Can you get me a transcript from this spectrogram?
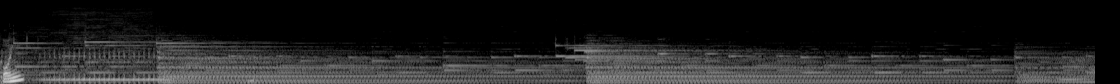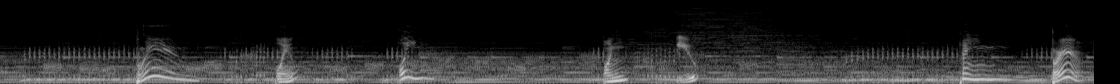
Boing. Boing. Boing. Boing. Boing. You. Boing. Boing.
